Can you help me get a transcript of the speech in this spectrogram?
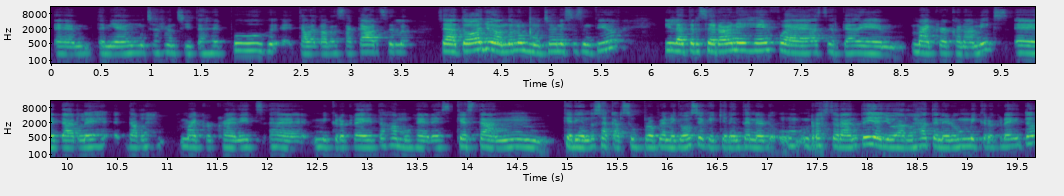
em, tenían muchas ronchitas de pus, eh, tratar de sacárselo, o sea, todo ayudándolos mucho en ese sentido. Y la tercera ONG fue acerca de microeconomics, eh, darles, darles microcredits, eh, microcréditos a mujeres que están queriendo sacar su propio negocio, que quieren tener un restaurante y ayudarlas a tener un microcrédito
